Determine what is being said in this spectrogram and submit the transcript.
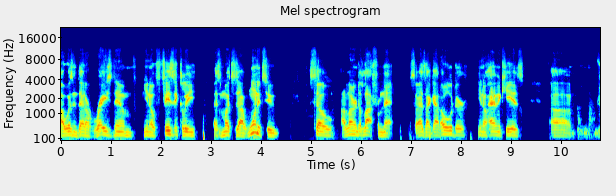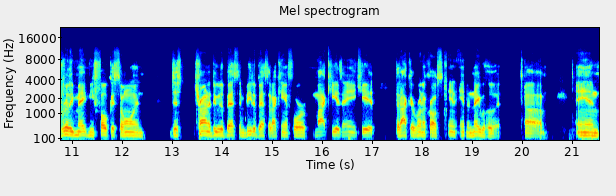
I wasn't that I raised them, you know, physically as much as I wanted to. So I learned a lot from that. So as I got older, you know, having kids uh, really made me focus on just trying to do the best and be the best that I can for my kids and any kid that I could run across in, in the neighborhood. Uh, and,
